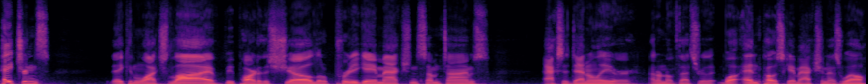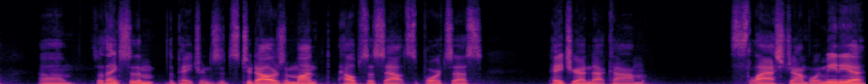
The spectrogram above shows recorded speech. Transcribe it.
patrons. They can watch live, be part of the show, a little pregame action sometimes, accidentally, or I don't know if that's really well, and postgame action as well. Um, so thanks to them, the patrons. It's two dollars a month, helps us out, supports us. Patreon.com slash Jomboy Media.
